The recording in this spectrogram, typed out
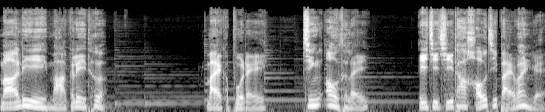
玛丽·玛格丽特、麦克布雷、金·奥特雷，以及其他好几百万人，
